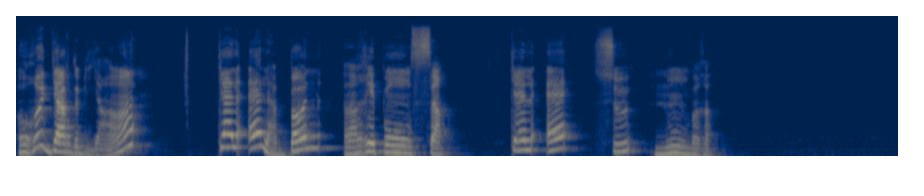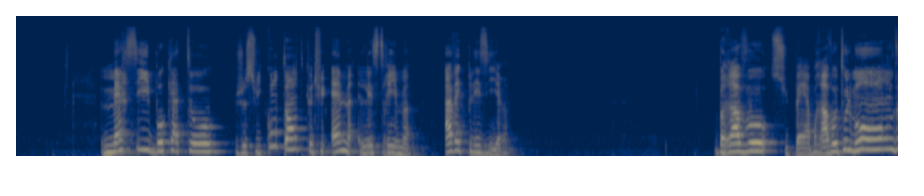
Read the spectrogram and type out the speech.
Regarde bien. Quelle est la bonne réponse? Quel est ce nombre? Merci Bocato. Je suis contente que tu aimes les streams. Avec plaisir. Bravo, super, bravo tout le monde.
